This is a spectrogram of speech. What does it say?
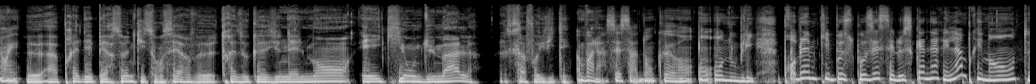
Oui. Euh, après, des personnes qui s'en servent très occasionnellement et qui ont du mal, ça faut éviter. Voilà, c'est ça. Donc euh, on, on oublie. Problème qui peut se poser, c'est le scanner et l'imprimante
